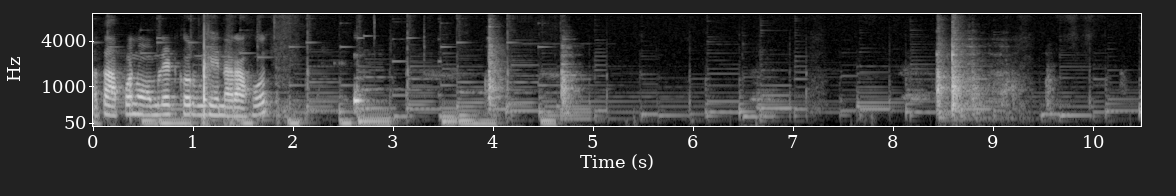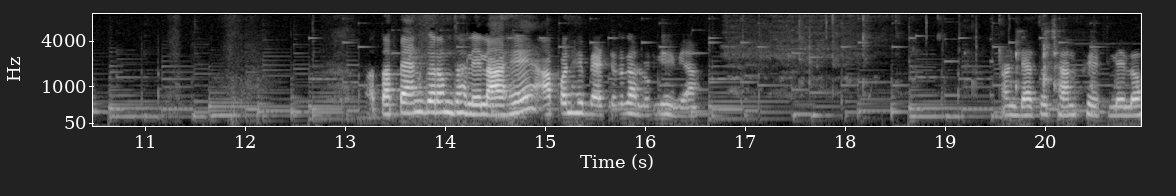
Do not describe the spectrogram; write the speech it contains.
आता आपण ऑमलेट करून घेणार आहोत. आता पॅन गरम झालेला आहे. आपण हे बॅटर घालून घेऊया. अंड्याचं छान फेटलेलं.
